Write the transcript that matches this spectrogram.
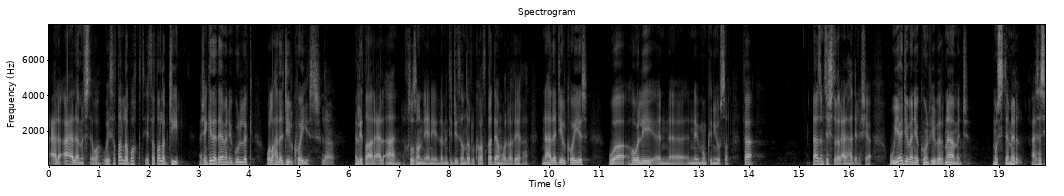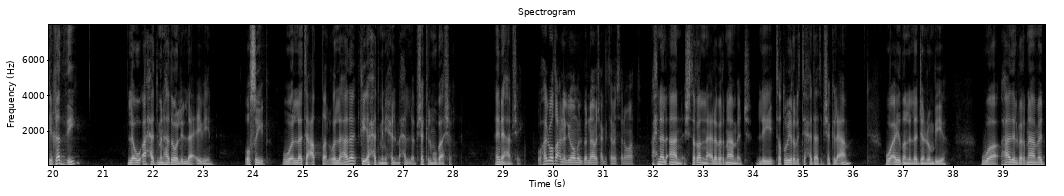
على أعلى مستوى ويتطلب وقت يتطلب جيل. عشان كذا دائما يقول لك والله هذا الجيل كويس. نعم. اللي طالع الآن خصوصا يعني لما تجي تنظر لكرة قدم ولا غيرها إن هذا جيل كويس وهو اللي انه ممكن يوصل. ف لازم تشتغل على هذه الأشياء. ويجب أن يكون في برنامج مستمر على أساس يغذي لو أحد من هذول اللاعبين أصيب ولا تعطل ولا هذا في أحد من يحل محله بشكل مباشر. هنا أهم شيء. وهل وضعنا اليوم البرنامج حق الثمان سنوات؟ إحنا الآن اشتغلنا على برنامج لتطوير الاتحادات بشكل عام وأيضا للجنة الأولمبية وهذا البرنامج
